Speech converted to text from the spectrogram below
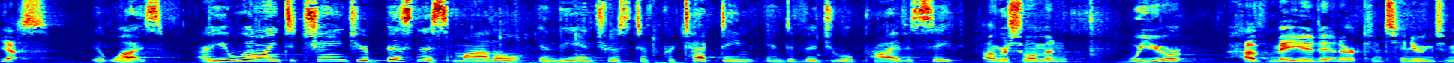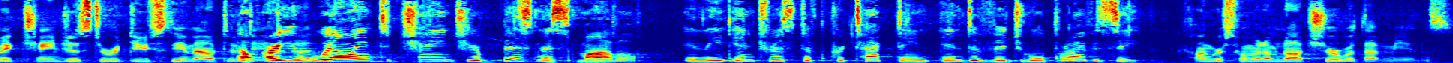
Yes. It was. Are you willing to change your business model in the interest of protecting individual privacy? Congresswoman, we are, have made and are continuing to make changes to reduce the amount of no, data. Are you that... willing to change your business model in the interest of protecting individual privacy? Congresswoman, I'm not sure what that means.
